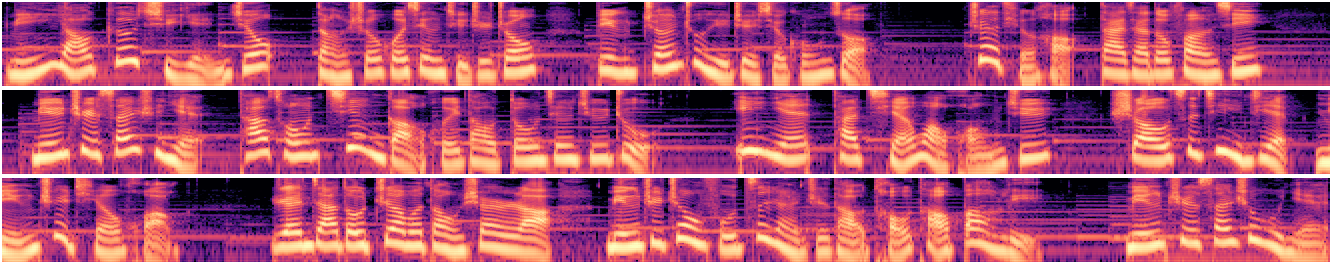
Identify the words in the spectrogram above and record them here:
民谣歌曲研究等生活兴趣之中，并专注于这些工作，这挺好，大家都放心。明治三十年，他从靖港回到东京居住。一年，他前往皇居，首次觐见明治天皇。人家都这么懂事儿了，明治政府自然知道投桃报李。明治三十五年，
